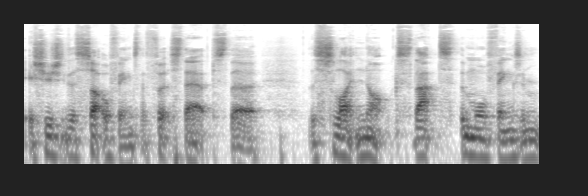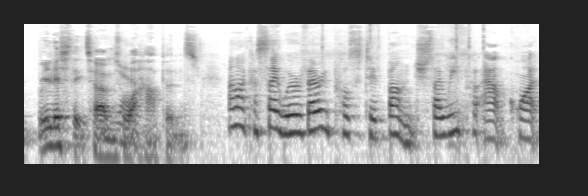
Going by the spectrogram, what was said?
It's usually the subtle things, the footsteps, the the slight knocks. That's the more things in realistic terms Yeah. what happens. And like I say, we're a very positive bunch, so we put out quite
